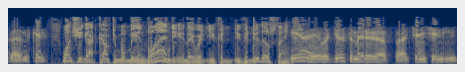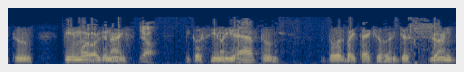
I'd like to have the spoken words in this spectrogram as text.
a lot of mechanics. Once you got comfortable being blind, you, they would you could you could do those things. Yeah, it was just a matter of uh, changing into being more organized. Yeah. because you know you have to do it by textual and just learn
